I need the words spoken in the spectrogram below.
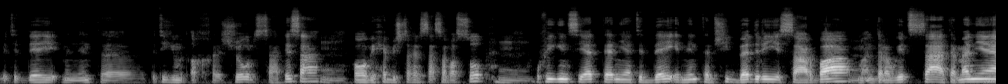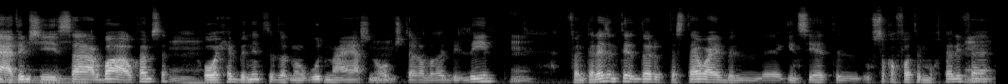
بتتضايق من إن أنت بتيجي متأخر الشغل الساعة 9 مم. هو بيحب يشتغل الساعة 7 الصبح. وفي جنسيات تانية تتضايق إن أنت مشيت بدري الساعة 4 مم. ما أنت لو جيت الساعة 8 هتمشي الساعة 4 أو 5 مم. هو يحب إن أنت تفضل موجود معاه عشان هو. بيشتغل لغاية بالليل. فانت لازم تقدر تستوعب الجنسيات والثقافات المختلفة مم.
